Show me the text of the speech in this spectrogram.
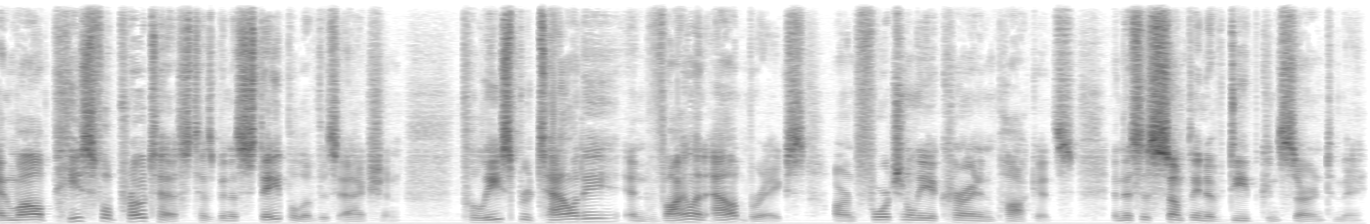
And while peaceful protest has been a staple of this action, Police brutality and violent outbreaks are unfortunately occurring in pockets, and this is something of deep concern to me.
